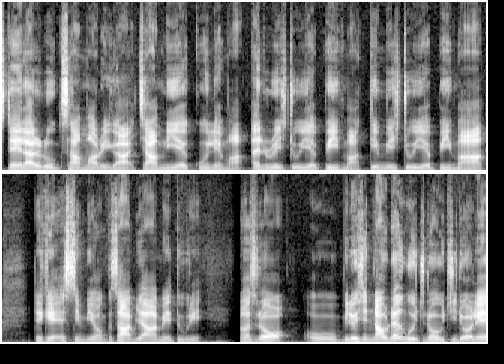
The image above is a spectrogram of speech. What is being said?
Stella တို့လိုကစားမားတွေကဂျာမနီရဲ့ကွင်းလယ်မှာ Andrich တို့ရဲ့ဘေးမှာ Kimmich တို့ရဲ့ဘေးမှာ တကယ်အဆင်ပြေအောင်ကစားပြရမယ့်သူတွေနော်ဆိုတော့ဟိုပြီးလို့ရှိရင်နောက်တန်းကိုကျွန်တော်တို့ကြည့်တော့လေ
